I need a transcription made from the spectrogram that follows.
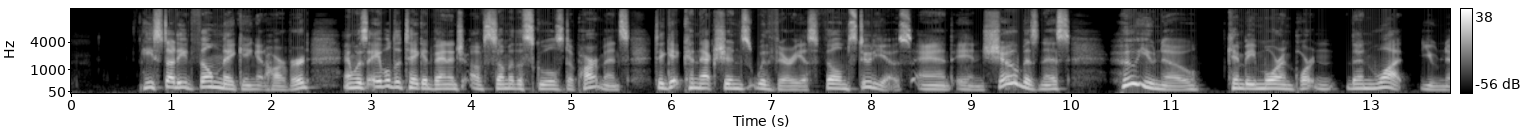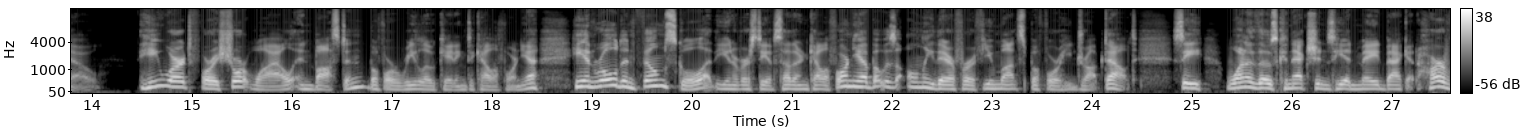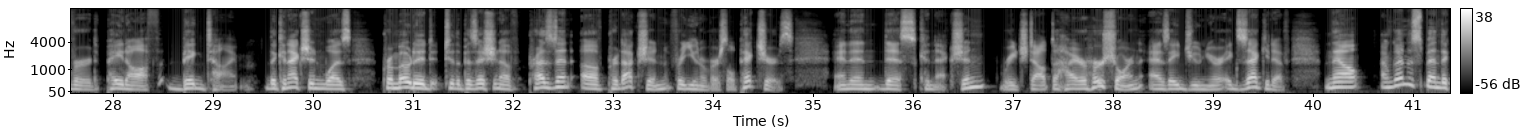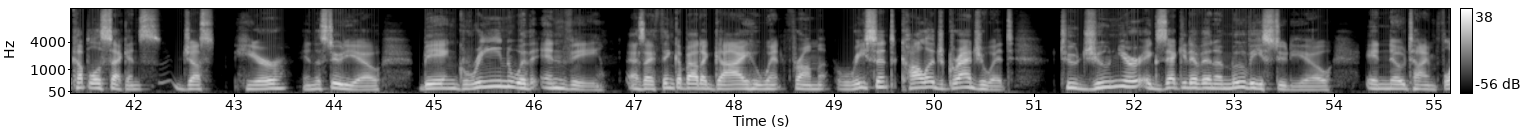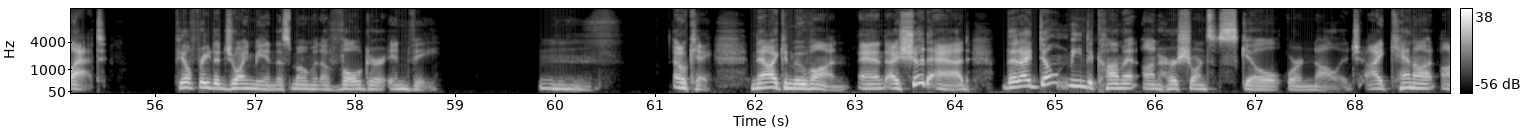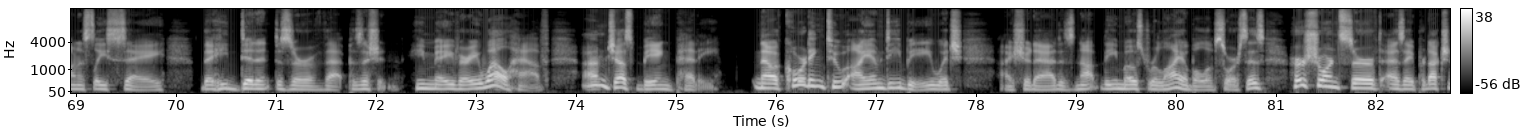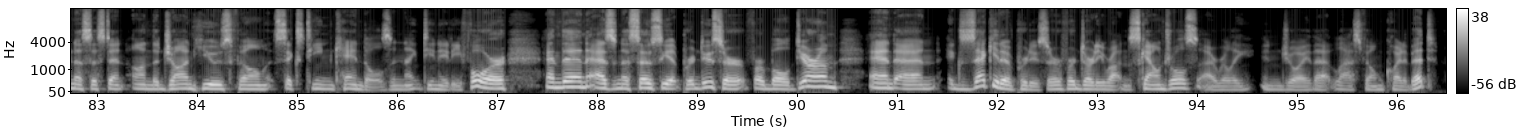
He studied filmmaking at Harvard and was able to take advantage of some of the school's departments to get connections with various film studios. And in show business, who you know can be more important than what you know. He worked for a short while in Boston before relocating to California. He enrolled in film school at the University of Southern California, but was only there for a few months before he dropped out. See, one of those connections he had made back at Harvard paid off big time. The connection was promoted to the position of president of production for Universal Pictures. And then this connection reached out to hire Hirschhorn as a junior executive. Now, I'm going to spend a couple of seconds just here in the studio being green with envy as I think about a guy who went from recent college graduate to junior executive in a movie studio in no time flat. Feel free to join me in this moment of vulgar envy. Mm. Okay, now I can move on. And I should add that I don't mean to comment on Hirschhorn's skill or knowledge. I cannot honestly say that he didn't deserve that position. He may very well have. I'm just being petty. Now, according to IMDb, which I should add is not the most reliable of sources, Hirschhorn served as a production assistant on the John Hughes film 16 Candles in 1984, and then as an associate producer for Bull Durham and an executive producer for Dirty Rotten Scoundrels. I really enjoy that last film quite a bit.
